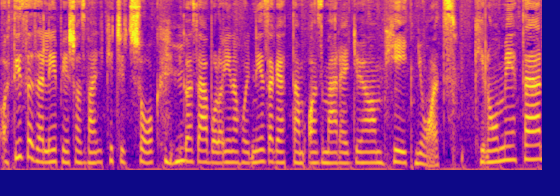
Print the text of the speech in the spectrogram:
A 10 ezer lépés az már egy kicsit sok, uh-huh. igazából én ahogy nézegettem, az már egy olyan 7-8 kilométer,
